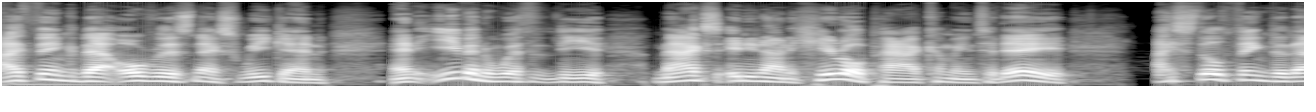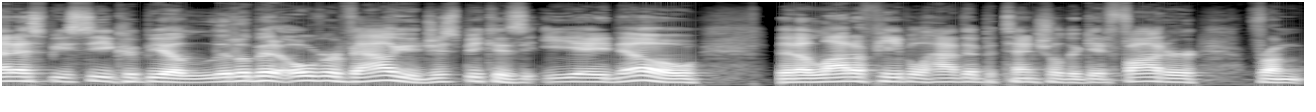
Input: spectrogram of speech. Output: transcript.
I think that over this next weekend, and even with the Max 89 Hero Pack coming today, I still think that that SBC could be a little bit overvalued just because EA know that a lot of people have the potential to get fodder from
